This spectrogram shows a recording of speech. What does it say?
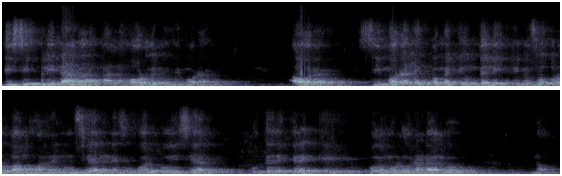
disciplinada a las órdenes de Morales. Ahora, si Morales cometió un delito y nosotros lo vamos a denunciar en ese Poder Judicial, ¿ustedes creen que podemos lograr algo? No.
